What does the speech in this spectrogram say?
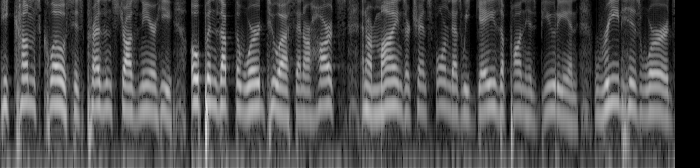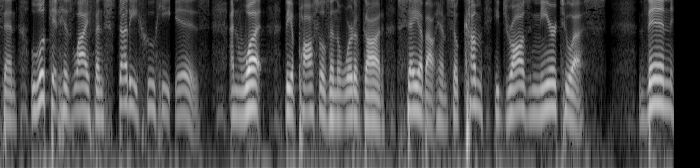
He comes close. His presence draws near. He opens up the word to us, and our hearts and our minds are transformed as we gaze upon his beauty and read his words and look at his life and study who he is and what the apostles and the word of God say about him. So come, he draws near to us. Then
